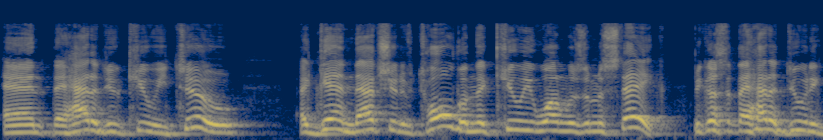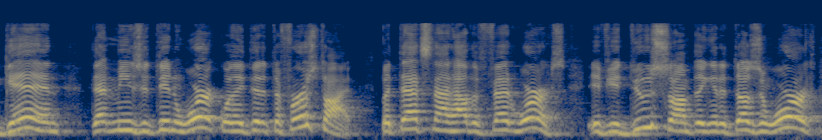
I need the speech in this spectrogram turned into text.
and they had to do QE2, again, that should have told them that QE1 was a mistake. Because if they had to do it again, that means it didn't work when they did it the first time. But that's not how the Fed works. If you do something and it doesn't work,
